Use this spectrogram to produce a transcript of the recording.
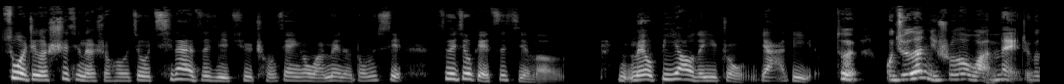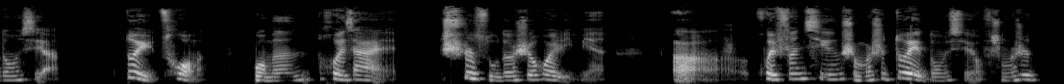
做这个事情的时候就期待自己去呈现一个完美的东西，所以就给自己了没有必要的一种压力。对，我觉得你说的完美这个东西啊，对与错嘛，我们会在世俗的社会里面，呃，会分清什么是对的东西，什么是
